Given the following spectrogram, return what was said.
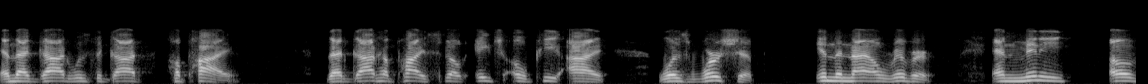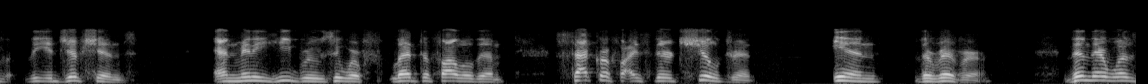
and that God was the God Hopi. That God Hopi, spelled H O P I, was worshipped in the Nile River, and many of the Egyptians and many Hebrews who were led to follow them sacrificed their children in the river. Then there was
